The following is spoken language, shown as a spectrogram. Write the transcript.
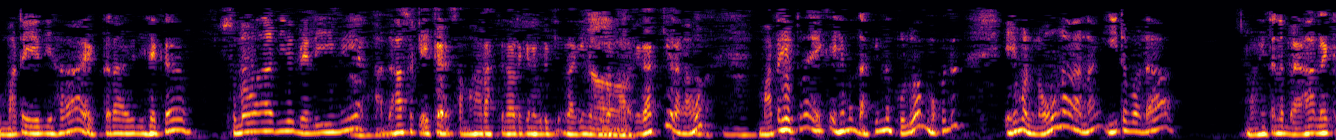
මට ඒ දිහා එක්තරා විදිහක සුභවාදීව බැලීමේ අදහසක ඒක සමහරක් වෙලාවට කෙනෙකුට දකින්න පුළුවන් මාර්ගයක් කියලා. නමුත් මට හිතුණා ඒක එහෙම දකින්න පුළුවන්. මොකද එහෙම නොවුණා නම් ඊට වඩා මම හිතන භයානක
